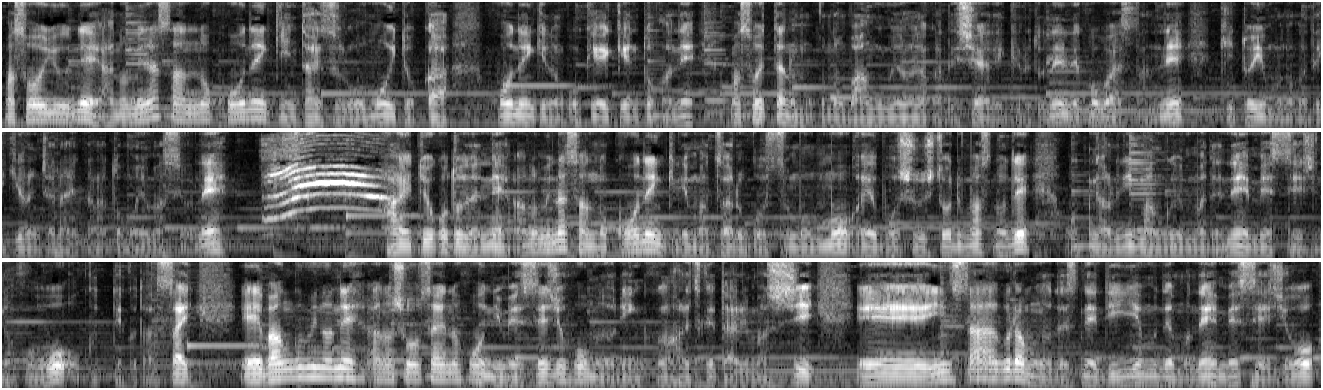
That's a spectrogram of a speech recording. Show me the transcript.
まあ、そういうねあの皆さんの更年期に対する思いとか更年期のご経験とかね、まあ、そういったのもこの番組の中でシェアできるとね。猫林さんねきっといいものができるんじゃないかなと思いますよね。はい、ということでね、あの皆さんの更年期にまつわるご質問も、えー、募集しておりますので、お気軽に番組までね、メッセージの方を送ってください。えー、番組のね、あの詳細の方にメッセージフォームのリンクが貼り付けてありますし、えー、インスタグラムのですね、DM でもね、メッセージを、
